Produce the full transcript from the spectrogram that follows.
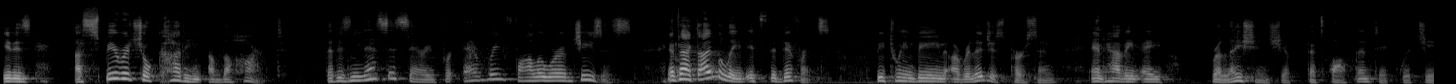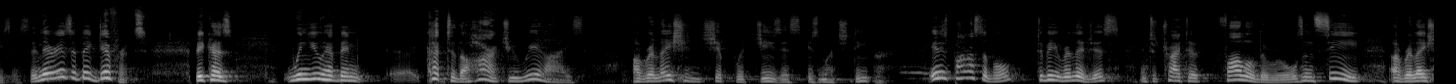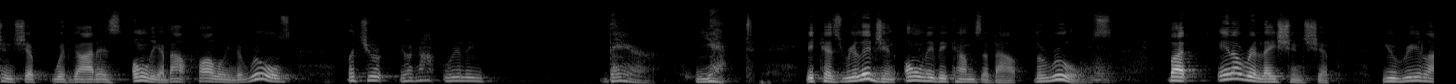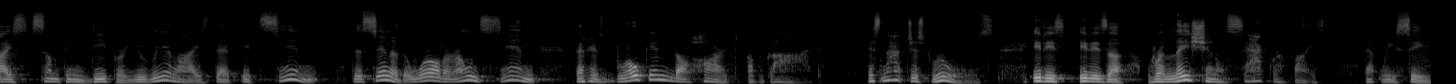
It is a spiritual cutting of the heart that is necessary for every follower of Jesus. In fact, I believe it's the difference between being a religious person and having a relationship that's authentic with Jesus. And there is a big difference because when you have been uh, cut to the heart, you realize a relationship with Jesus is much deeper. It is possible to be religious and to try to follow the rules and see a relationship with God as only about following the rules, but you're, you're not really there yet because religion only becomes about the rules. But in a relationship, you realize something deeper. You realize that it's sin, the sin of the world, our own sin, that has broken the heart of God. It's not just rules, it is, it is a relational sacrifice that we see.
